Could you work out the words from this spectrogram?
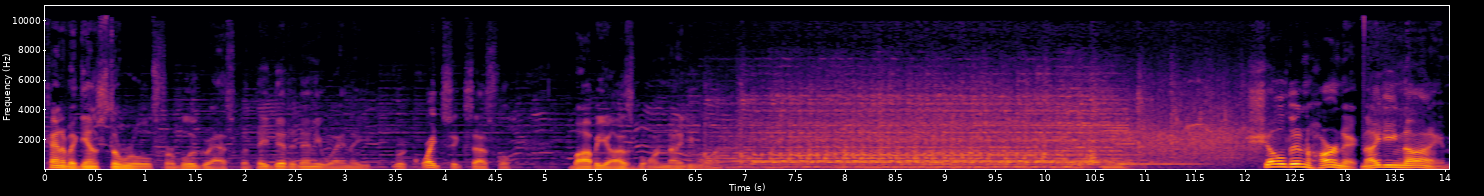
kind of against the rules for bluegrass, but they did it anyway, and they were quite successful. Bobby Osborne, 91. Sheldon Harnick, 99.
